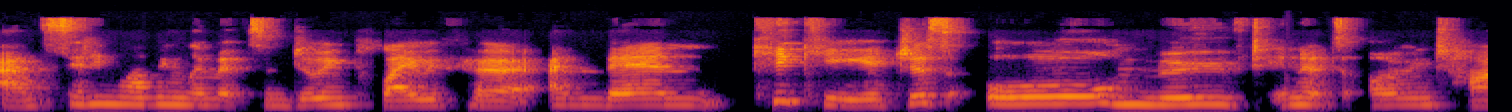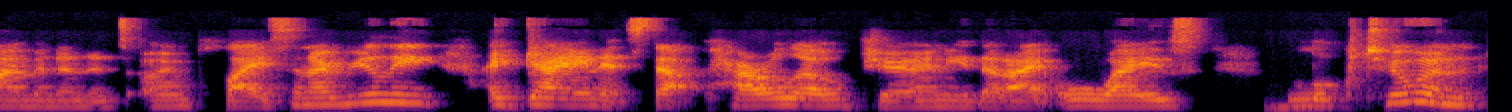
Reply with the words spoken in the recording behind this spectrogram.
and setting loving limits and doing play with her, and then Kiki, it just all moved in its own time and in its own place. And I really, again, it's that parallel journey that I always look to. And,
